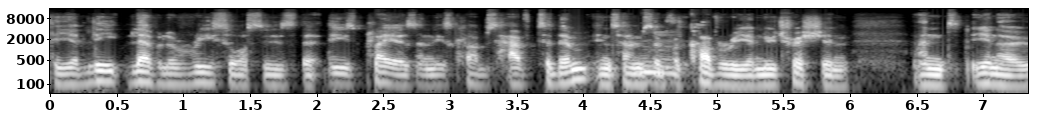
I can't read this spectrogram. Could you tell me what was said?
the elite level of resources that these players and these clubs have to them in terms mm. of recovery and nutrition and you know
